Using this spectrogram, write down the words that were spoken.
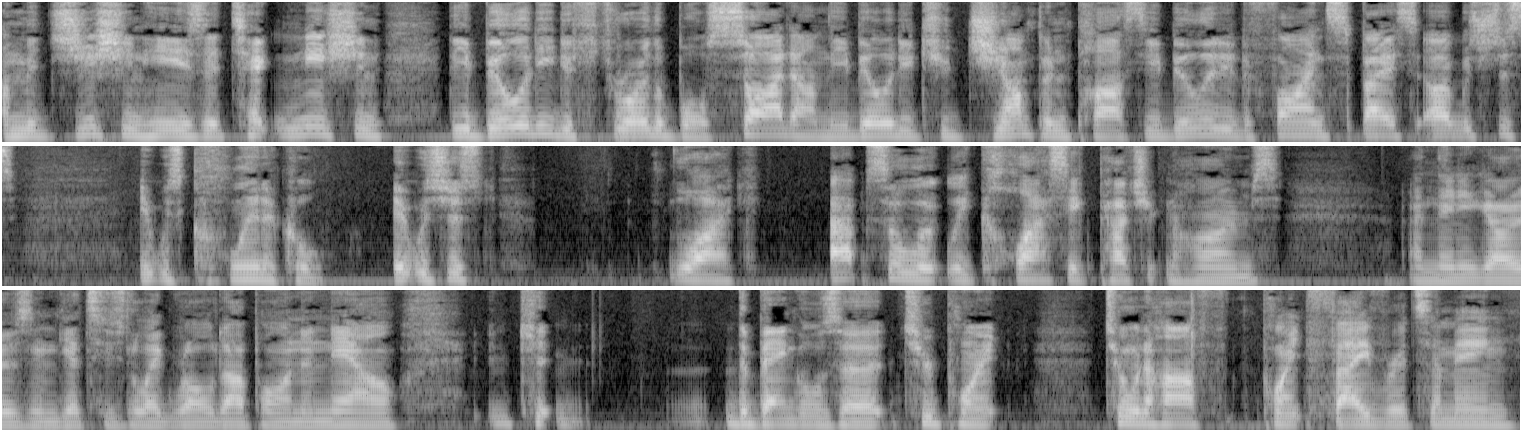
a magician. He is a technician. The ability to throw the ball sidearm, the ability to jump and pass, the ability to find space. It was just, it was clinical. It was just like absolutely classic Patrick Mahomes. and then he goes and gets his leg rolled up on, and now the Bengals are two point two and a half point favorites. I mean,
